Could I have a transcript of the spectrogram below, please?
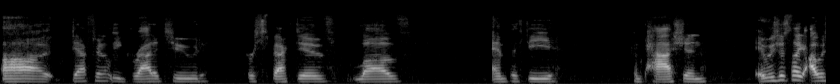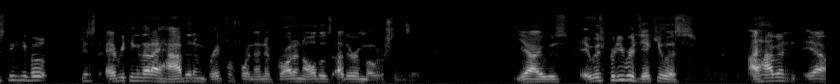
Uh, definitely gratitude, perspective, love, empathy, compassion. It was just like I was thinking about just everything that I have that I'm grateful for, and then it brought in all those other emotions. Yeah, it was it was pretty ridiculous. I haven't, yeah,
